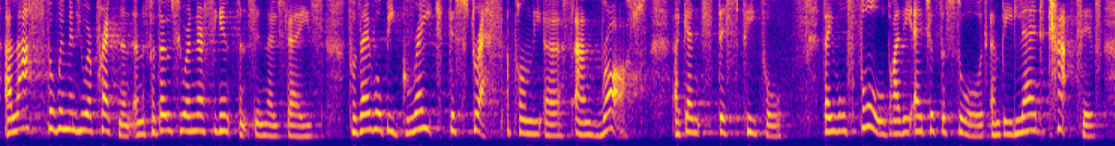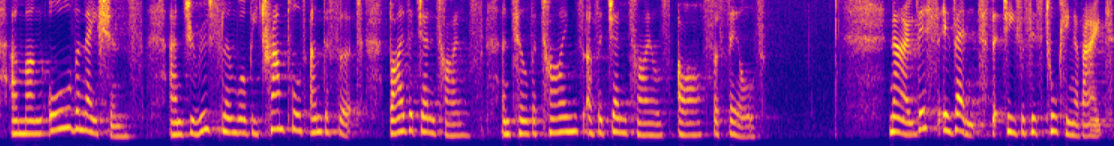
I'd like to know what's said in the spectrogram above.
Alas for women who are pregnant and for those who are nursing infants in those days, for there will be great distress upon the earth and wrath against this people. They will fall by the edge of the sword and be led captive among all the nations, and Jerusalem will be trampled underfoot by the Gentiles until the times of the Gentiles are fulfilled. Now, this event that Jesus is talking about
